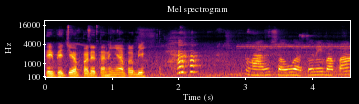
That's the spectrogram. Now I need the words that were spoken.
ફેફે ચેવા પડે તા નહીં આપણે બે? તો હારું સૌ હતો નહીં બાપા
